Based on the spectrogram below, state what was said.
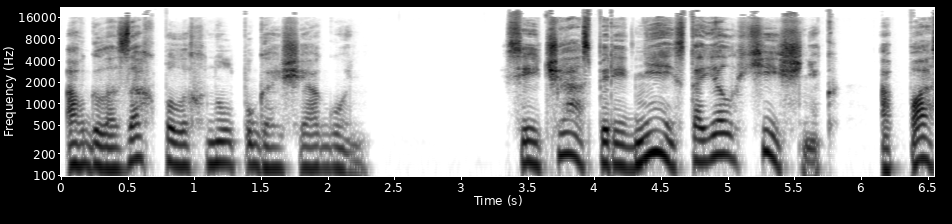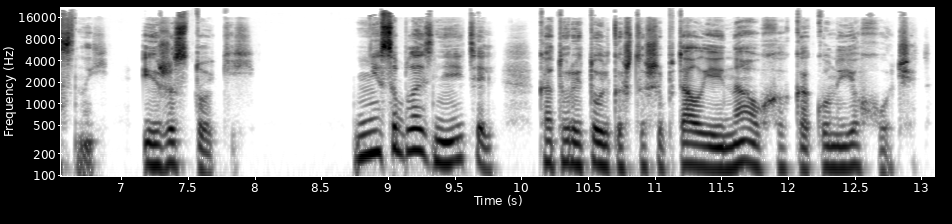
а в глазах полыхнул пугающий огонь. Сейчас перед ней стоял хищник, опасный и жестокий. Не соблазнитель, который только что шептал ей на ухо, как он ее хочет.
